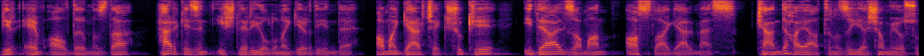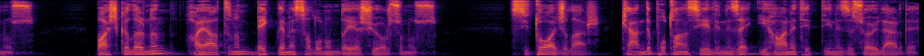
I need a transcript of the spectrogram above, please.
bir ev aldığımızda, herkesin işleri yoluna girdiğinde. Ama gerçek şu ki ideal zaman asla gelmez. Kendi hayatınızı yaşamıyorsunuz. Başkalarının hayatının bekleme salonunda yaşıyorsunuz. Stoacılar kendi potansiyelinize ihanet ettiğinizi söylerdi.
